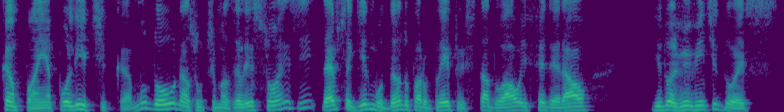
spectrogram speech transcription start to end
campanha política mudou nas últimas eleições e deve seguir mudando para o pleito estadual e federal de 2022.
